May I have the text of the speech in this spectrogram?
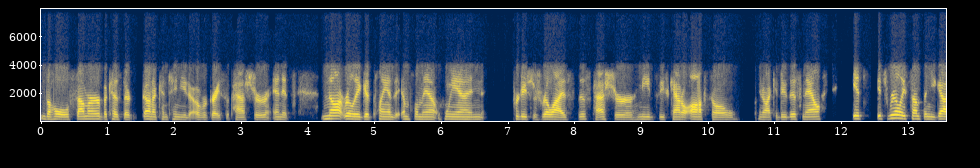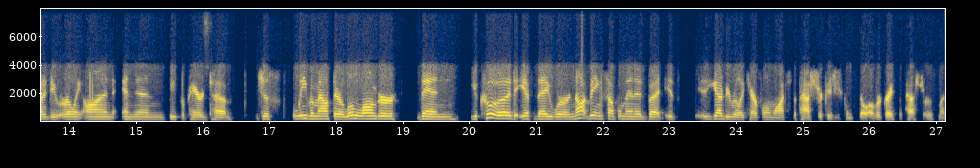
the whole summer because they're going to continue to overgraze the pasture. And it's not really a good plan to implement when producers realize this pasture needs these cattle off. So, you know, I could do this now. It's, it's really something you got to do early on and then be prepared to just leave them out there a little longer than you could if they were not being supplemented, but it's you got to be really careful and watch the pasture because you can still overgraze the pasture. Is my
